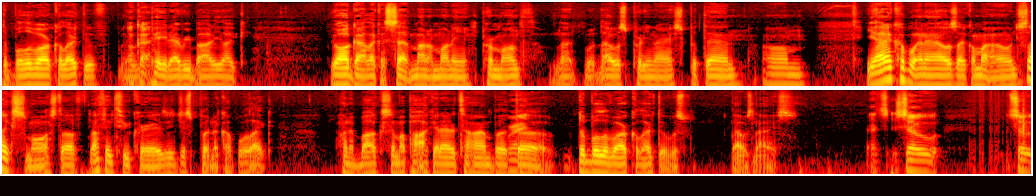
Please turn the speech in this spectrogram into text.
the Boulevard Collective. And Okay. Paid everybody like we all got like a set amount of money per month. That that was pretty nice. But then, um, yeah, I had a couple NILs like on my own, just like small stuff, nothing too crazy. Just putting a couple like hundred bucks in my pocket at a time. But Right. the the Boulevard Collective was that was nice. That's so. So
